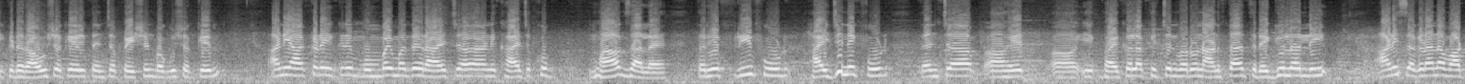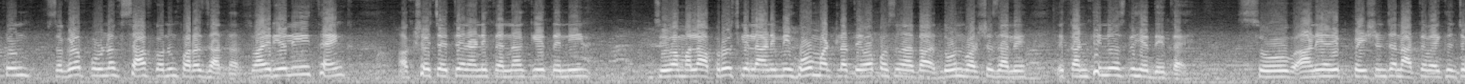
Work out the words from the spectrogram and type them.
इकडे राहू शकेल त्यांचा पेशंट बघू शकेल. आणि याकडे इकडे मुंबईमध्ये राहायचं आणि खायचं खूप महाग झालं आहे तर हे फ्री फूड हायजेनिक फूड त्यांच्या हे एक भायकला किचनवरून आणतात रेग्युलरली आणि सगळ्यांना वाटून सगळं पूर्ण साफ करून परत जातात. So I really thank Akshay Chaitanya आणि त्यांना की त्यांनी जेव्हा मला अप्रोच केला आणि मी हो म्हटलं तेव्हापासून आता दोन वर्ष झाले ते कंटिन्युअसली हे देत आहे. सो आणि हे पेशंटच्या नातेवाईकांचे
